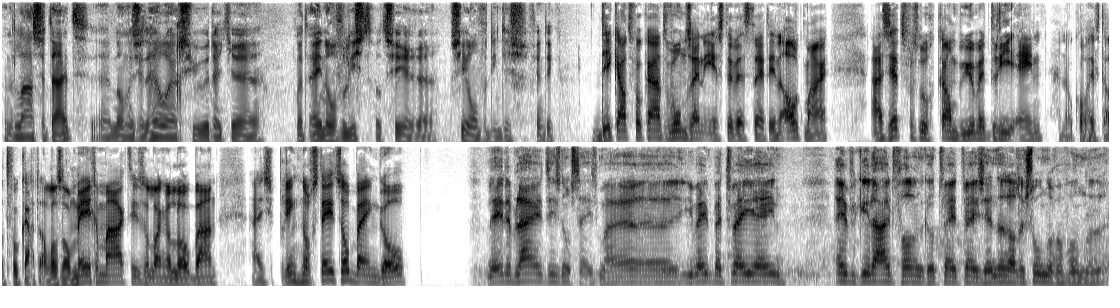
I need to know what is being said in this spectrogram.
in de laatste tijd. En dan is het heel erg zuur dat je met 1-0 verliest. Wat zeer, uh, zeer onverdiend is, vind ik. Dick Advocaat won zijn eerste wedstrijd in Alkmaar. AZ versloeg Cambuur met 3-1. En ook al heeft Advocaat alles al meegemaakt in zijn lange loopbaan... hij springt nog steeds op bij een goal. Nee, de blijheid is nog steeds. Maar uh, je weet bij 2-1, even een keer de uitval en kan 2-2 zijn. Dat had ik zonde gevonden.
